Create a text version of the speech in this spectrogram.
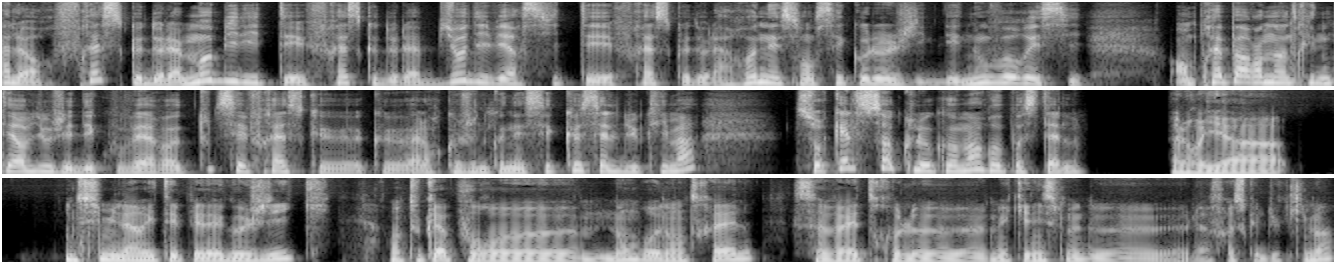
Alors, fresque de la mobilité, fresque de la biodiversité, fresque de la renaissance écologique, des nouveaux récits. En préparant notre interview, j'ai découvert euh, toutes ces fresques alors que je ne connaissais que celle du climat. Sur quel socle commun reposent-elles Alors, il y a une similarité pédagogique, en tout cas pour euh, nombre d'entre elles, ça va être le mécanisme de la fresque du climat.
